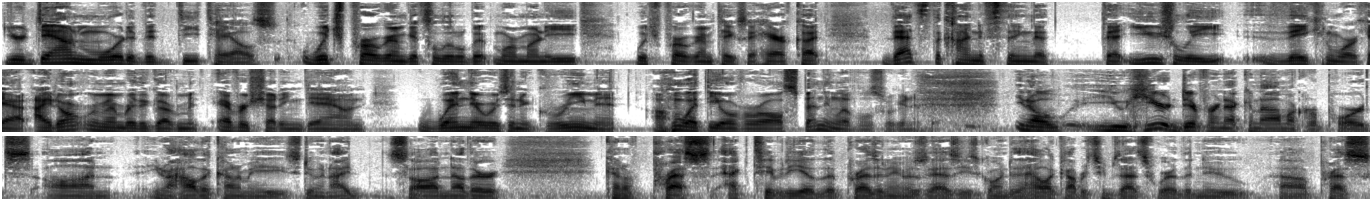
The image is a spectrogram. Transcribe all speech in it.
you're down more to the details. Which program gets a little bit more money? Which program takes a haircut? That's the kind of thing that, that usually they can work out. I don't remember the government ever shutting down when there was an agreement on what the overall spending levels were going to be. You know, you hear different economic reports on you know how the economy is doing. I saw another kind of press activity of the president was as he's going to the helicopter. Seems that's where the new uh, press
